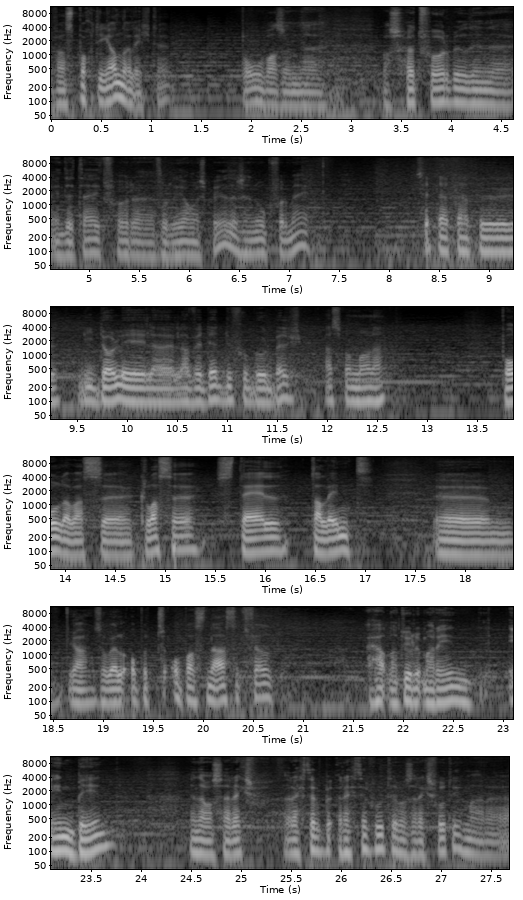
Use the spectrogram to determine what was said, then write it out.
van Sporting Anderlecht. Hè. Paul was, een, was het voorbeeld in, in de tijd voor, voor de jonge spelers en ook voor mij. C'était un peu l'idole et la, la, vedette du football belge à ce moment-là. Paul, dat was klasse, stijl, talent. Uh, ja, zowel op, het, op als naast het veld. Hij had natuurlijk maar één, één been en dat was zijn rechts, rechter, rechtervoet. Hij was rechtsvoetig, maar uh,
